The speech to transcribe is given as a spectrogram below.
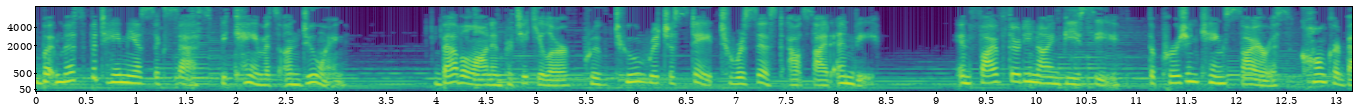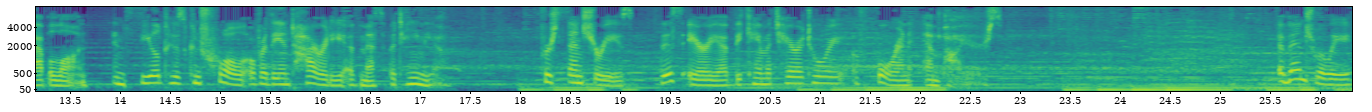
But Mesopotamia's success became its undoing. Babylon in particular proved too rich a state to resist outside envy. In 539 BC, the Persian king Cyrus conquered Babylon and sealed his control over the entirety of Mesopotamia. For centuries, this area became a territory of foreign empires. Eventually,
